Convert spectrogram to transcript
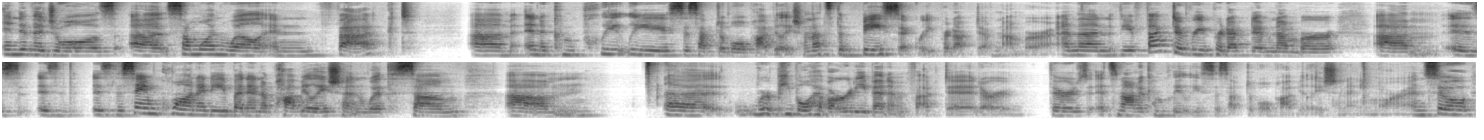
individuals uh, someone will infect. Um, in a completely susceptible population. That's the basic reproductive number, and then the effective reproductive number um, is is is the same quantity, but in a population with some um, uh, where people have already been infected or there's it's not a completely susceptible population anymore. And so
